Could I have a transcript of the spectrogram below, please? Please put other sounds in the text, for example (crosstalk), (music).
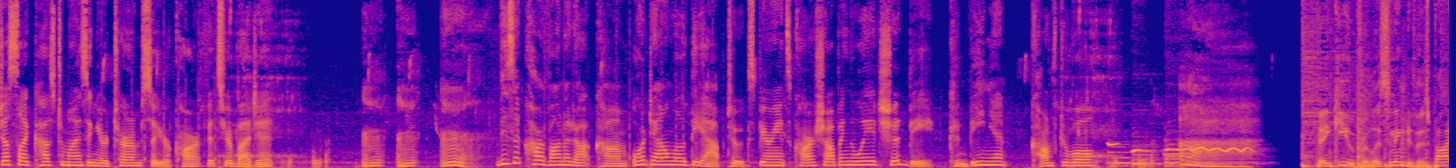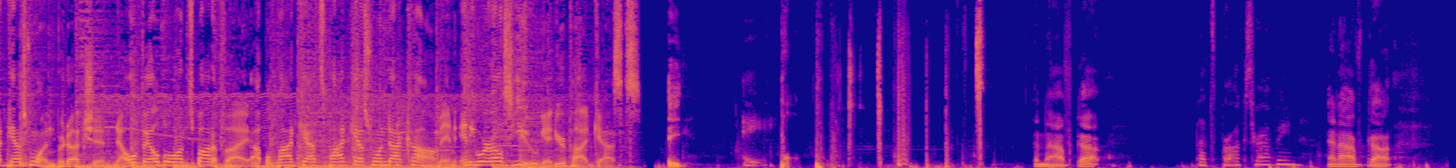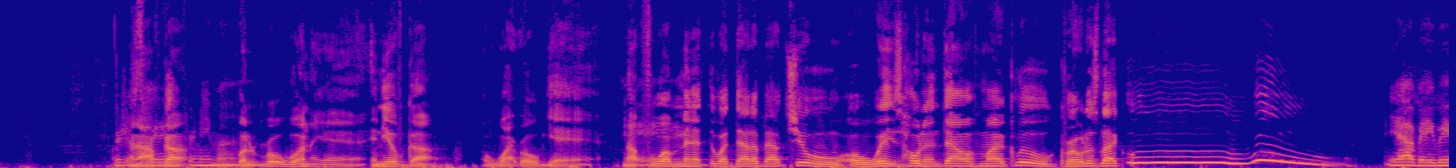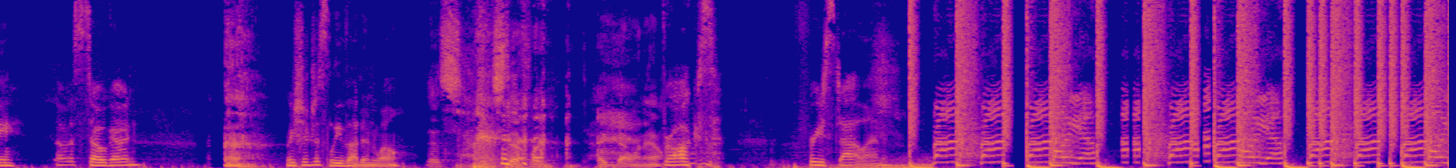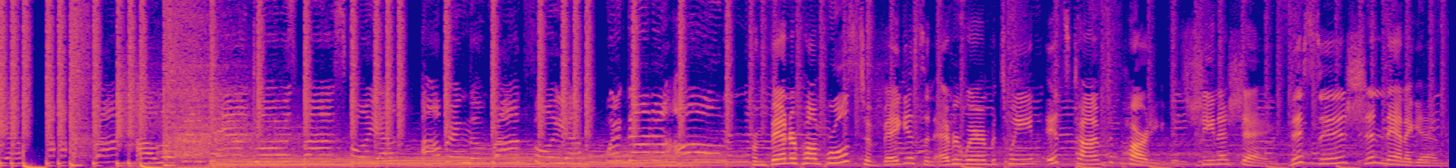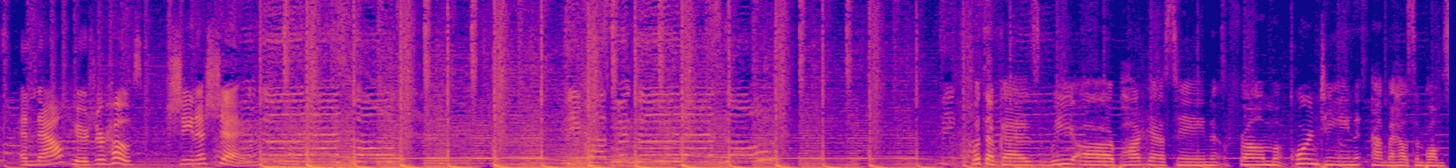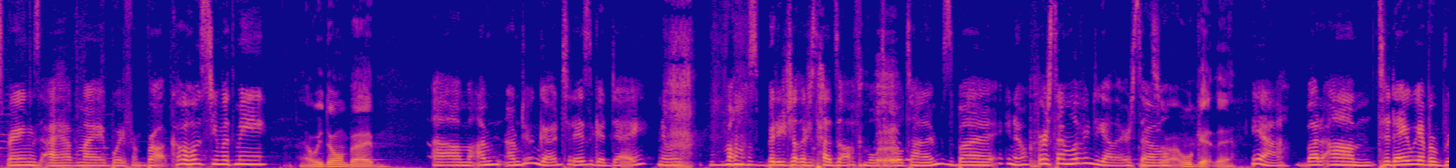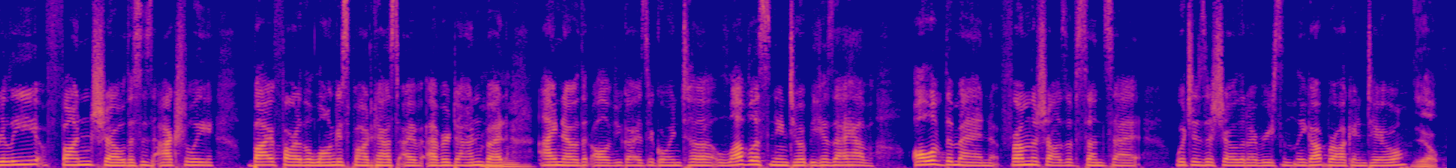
Just like customizing your terms so your car fits your budget. Mm-mm-mm. Visit Carvana.com or download the app to experience car shopping the way it should be convenient, comfortable. Ah. Thank you for listening to this Podcast One production. Now available on Spotify, Apple Podcasts, PodcastOne.com, and anywhere else you get your podcasts. Hey. Hey, And I've got, that's Brock's rapping. and I've got, We're just and I've got for Nema. one robe, one yeah, and you've got a white robe, yeah. Not for a minute do I doubt about you. Always holding down with my clue. Crota's like, ooh, woo. Yeah, baby. That was so good. (clears throat) we should just leave that in, Will. Let's, let's definitely (laughs) take that one out. Brock's freestyling. Vanderpump Rules to Vegas and everywhere in between, it's time to party with Scheana Shay. This is Shenanigans. And now, here's your host, Scheana Shay. What's up, guys? We are podcasting from quarantine at my house in Palm Springs. I have my boyfriend Brock co-hosting with me. How we doing, babe? Um, I'm I'm doing good. Today's a good day. You know, we've, (laughs) almost bit each other's heads off multiple times, but you know, first time living together. So That's all right. We'll get there. Yeah, but um, today we have a really fun show. This is actually by far the longest podcast I've ever done, but I know that all of you guys are going to love listening to it because I have all of the men from the Shahs of Sunset, which is a show that I recently got Brock into. Yep.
